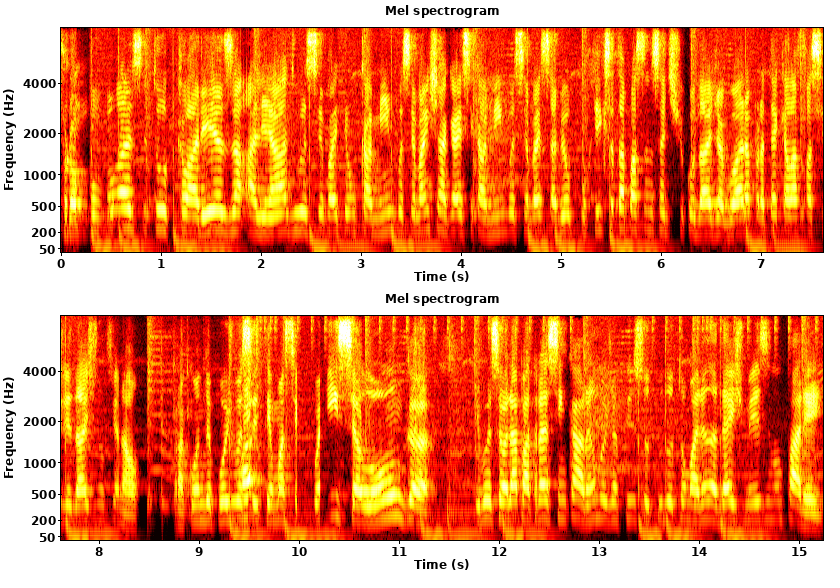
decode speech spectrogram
Propósito, clareza, aliado, você vai ter um caminho, você vai enxergar esse caminho, você vai saber o porquê que você está passando essa dificuldade agora para ter aquela facilidade no final. Para quando depois você ah. ter uma sequência longa e você olhar para trás assim, caramba, eu já fiz isso tudo, eu estou malhando há 10 meses e não parei.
